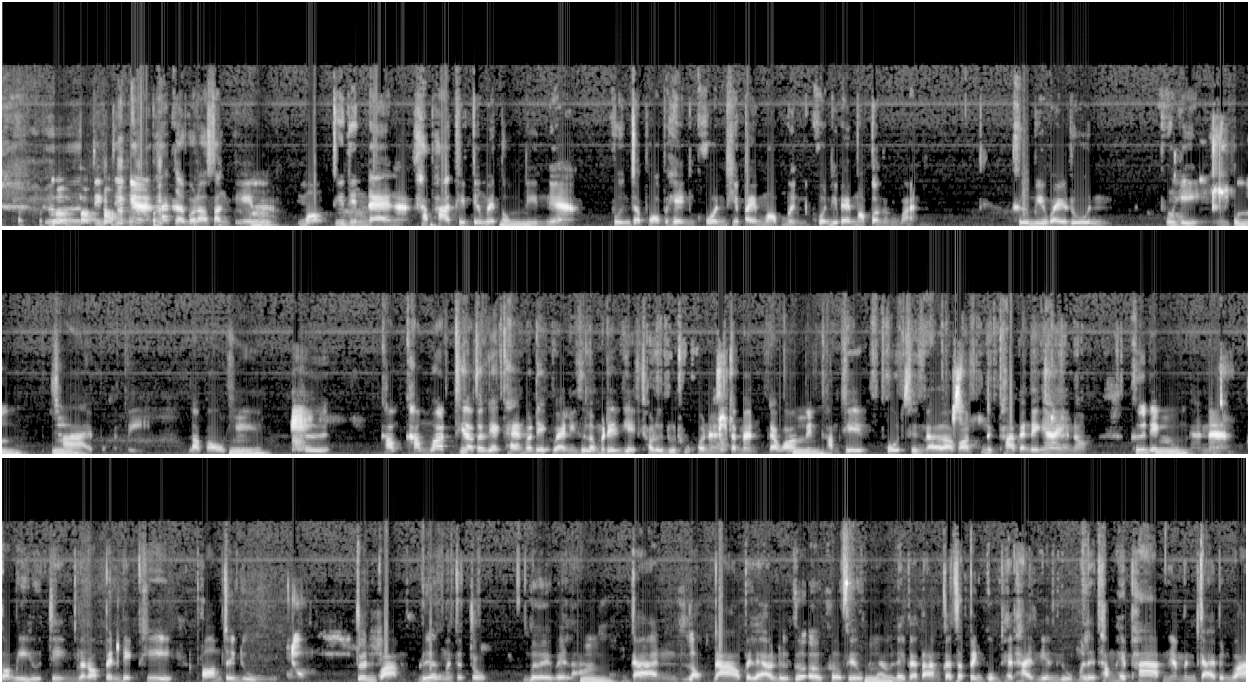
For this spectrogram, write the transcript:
คือจริงๆอะถ้าเกิดว่าเราสังเกตอะม็อบที่ดินแดงอะ ถ้าพระอาทิตย์ยังไม่ตกดินเนี่ย คุณจะพบเห็นคนที่ไปม็อบเหมือนคนที่ไปม็อบตอนกลางวัน คือมีวัยรุ่น ผู้หญิงอืมอืมชายปกติ แล้วก็โอเคอืมคือคำคำว่าที่เราจะเรียกแทนว่าเด็กแว้นนี่คือเราไม่ได้เหยียดเขาหรือดูถูกเขานะแต่มันแต่ว่ามันเป็นคำที่พูดถึงแล้วเราก็นึกภาพกันได้ง่ายอะเนาะคือเด็กกลุ่มนั้นน่ะ ก็มีอยู่จริง แล้วก็เป็นเด็กที่พร้อมจะอยู่จนกว่าเรื่องมันจะจบ เลยเวลาอืมการล็อกดาวน์ไปแล้ว หรือก็เออเคอร์ฟิวไปแล้วอืมอะไรก็ตามก็จะเป็นกลุ่มท้ายๆที่ยังอยู่มันเลยทำให้ภาพเนี่ย มันกลายเป็นว่า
